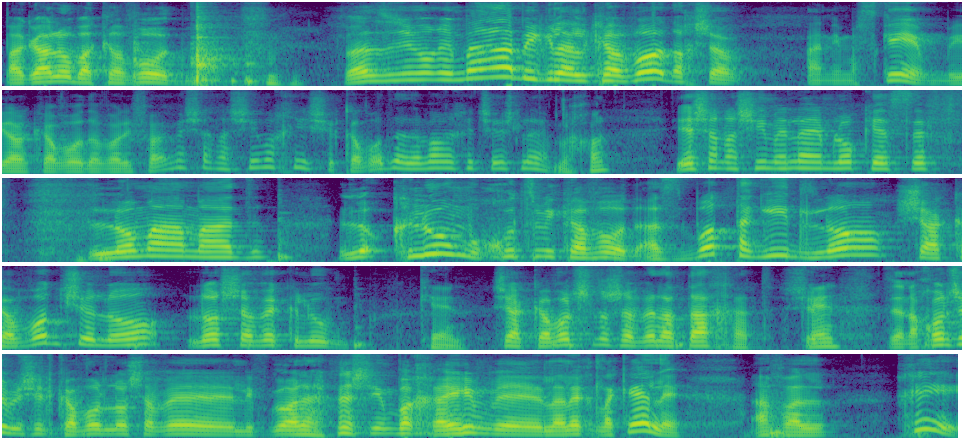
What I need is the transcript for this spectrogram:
פגע לו בכבוד. ואז אנשים אומרים, מה בגלל כבוד? עכשיו, אני מסכים בגלל כבוד, אבל לפעמים יש אנשים, אחי, שכבוד זה הדבר היחיד שיש להם. נכון? יש אנשים, אין להם לא כסף, לא מעמד, לא, כלום חוץ מכבוד. אז בוא תגיד לו שהכבוד שלו לא שווה כלום. כן. שהכבוד שלו שווה לתחת. ש... כן. זה נכון שבשביל כבוד לא שווה לפגוע לאנשים בחיים וללכת לכלא, אבל אחי,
